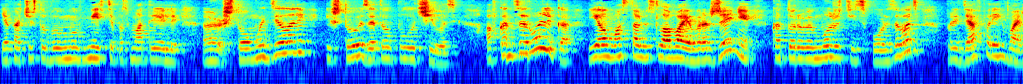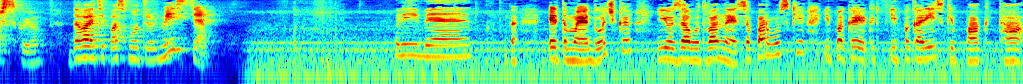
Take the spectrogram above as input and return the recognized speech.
Я хочу, чтобы мы вместе посмотрели, э, что мы делали и что из этого получилось. А в конце ролика я вам оставлю слова и выражения, которые вы можете использовать, придя в парикмахерскую. Давайте посмотрим вместе. Привет! Это моя дочка, ее зовут Ванесса по-русски и по-корейски Пак Та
